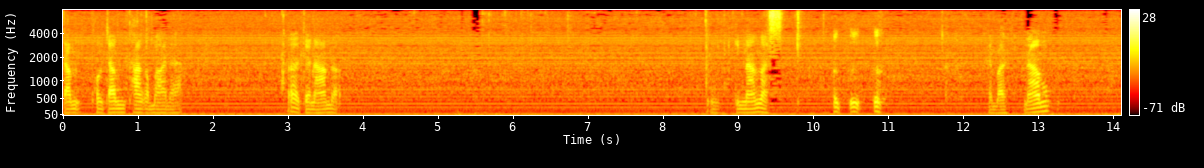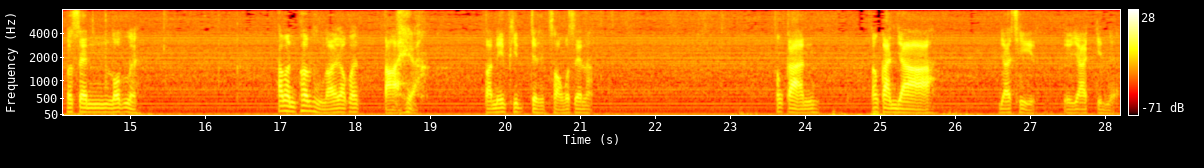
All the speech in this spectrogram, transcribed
จำผมจำทางกลับบ้านได้แล้ว เออเจอน้ำแล้วยอืมกินน้ำหน่อยอึกอึกอึกเห็นปะน้ำเปอร์เซ็นต์ลดเลย ถ้ามันเพิ่มถึงร้อยเราก็ตายอะ ตอนนี้พิษเจ็ดสิบสองเปอร์เซ็นต์ละ ต้องการต้องการยา ยาฉีดหรือยากินเนี่ย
